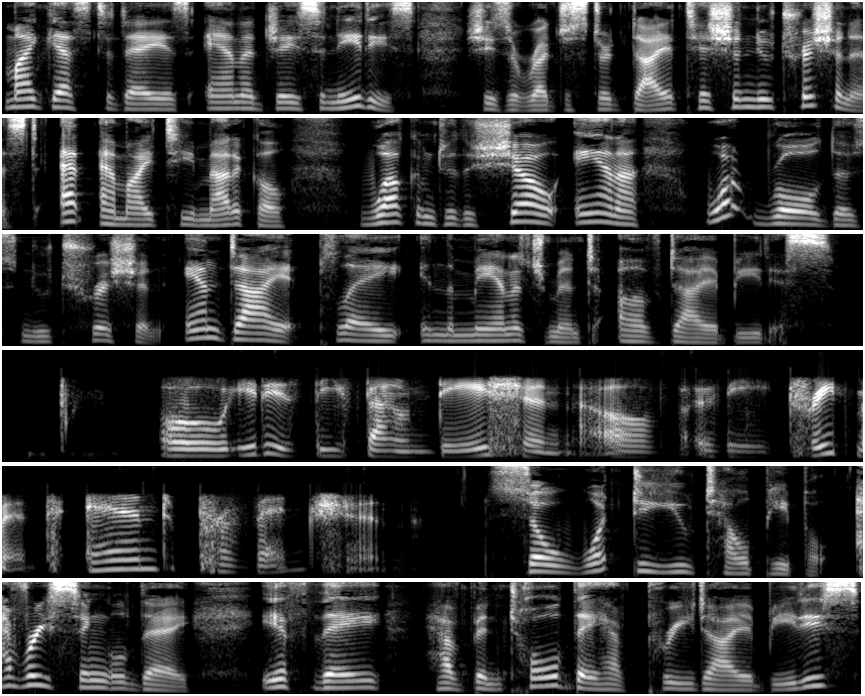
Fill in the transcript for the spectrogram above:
My guest today is Anna Jasonides. She's a registered dietitian nutritionist at MIT Medical. Welcome to the show. Anna, what role does nutrition and diet play in the management of diabetes? Oh, it is the foundation of the treatment and prevention. So, what do you tell people every single day if they have been told they have prediabetes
